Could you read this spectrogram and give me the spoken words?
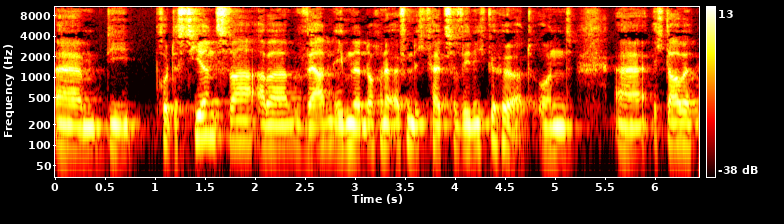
ähm, die protestieren zwar, aber werden eben dann doch in der Öffentlichkeit zu wenig gehört. Und äh, ich glaube,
